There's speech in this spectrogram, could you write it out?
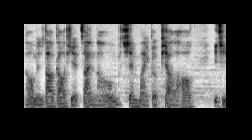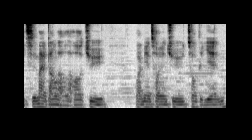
然后我们就到高铁站，然后先买个票，然后一起吃麦当劳，然后去外面抽烟区抽个烟。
